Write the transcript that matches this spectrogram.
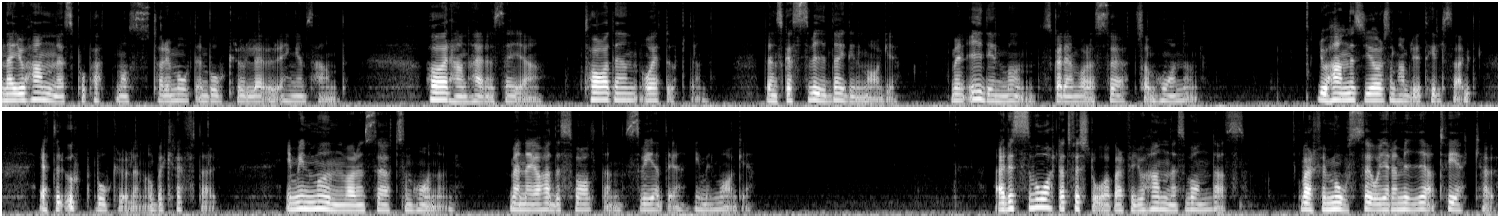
När Johannes på Patmos tar emot en bokrulle ur ängens hand hör han Herren säga Ta den och ät upp den. Den ska svida i din mage, men i din mun ska den vara söt som honung. Johannes gör som han blivit tillsagd, äter upp bokrullen och bekräftar I min mun var den söt som honung, men när jag hade svalt den sved det i min mage. Är det svårt att förstå varför Johannes våndas? Varför Mose och Jeremia tvekar?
